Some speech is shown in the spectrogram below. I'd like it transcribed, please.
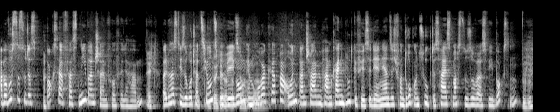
Aber wusstest du, dass Boxer fast nie Bandscheibenvorfälle haben? Echt? Weil du hast diese Rotationsbewegung Rotation, im ja. Oberkörper und Bandscheiben haben keine Blutgefäße, die ernähren sich von Druck und Zug. Das heißt, machst du sowas wie Boxen, Mhm.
